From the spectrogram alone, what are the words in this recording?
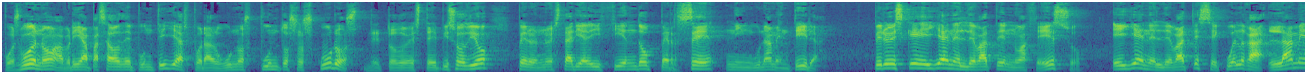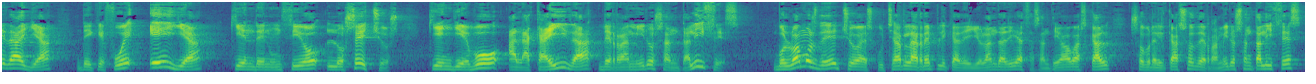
pues bueno, habría pasado de puntillas por algunos puntos oscuros de todo este episodio, pero no estaría diciendo per se ninguna mentira. Pero es que ella en el debate no hace eso. Ella en el debate se cuelga la medalla de que fue ella quien denunció los hechos, quien llevó a la caída de Ramiro Santalices. Volvamos de hecho a escuchar la réplica de Yolanda Díaz a Santiago Abascal sobre el caso de Ramiro Santalices,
